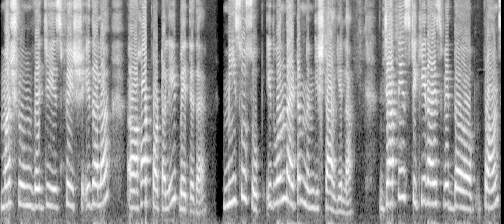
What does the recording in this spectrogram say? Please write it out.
ಮಶ್ರೂಮ್ ವೆಜ್ಜೀಸ್ ಫಿಶ್ ಇದೆಲ್ಲ ಹಾಟ್ ಪಾಟ್ ಅಲ್ಲಿ ಬೇಯ್ತಿದೆ. ಮೀಸು ಸೂಪ್ ಇದು ಒಂದು ಐಟಮ್ ನನ್ಗೆ ಇಷ್ಟ ಆಗಿಲ್ಲ Japanese sticky rice with prawns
